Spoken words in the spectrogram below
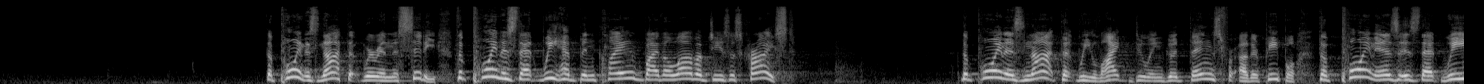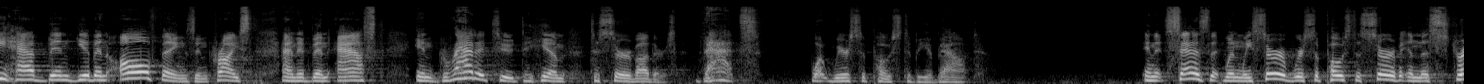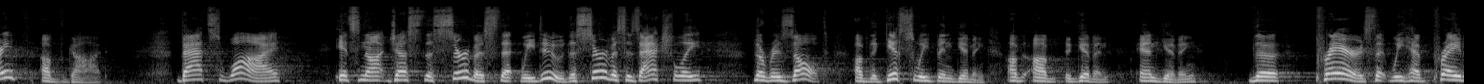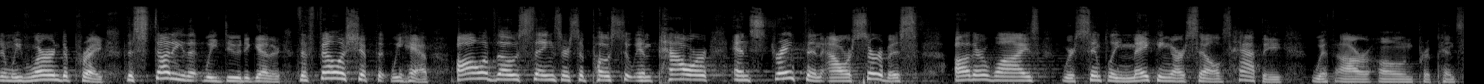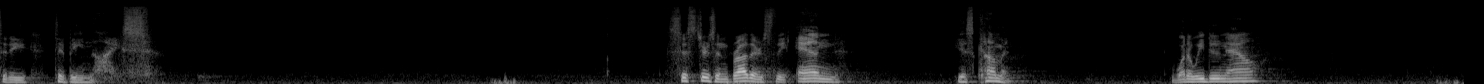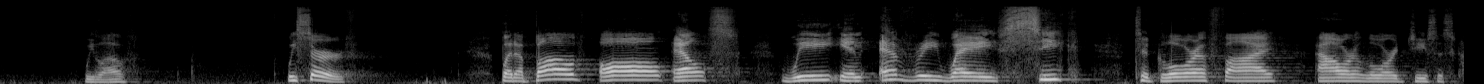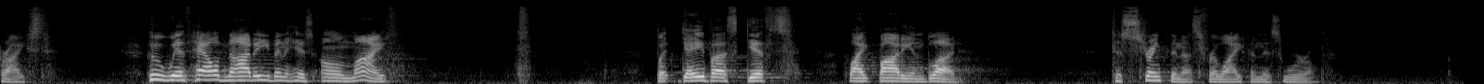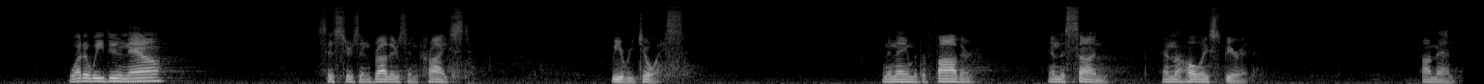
The point is not that we're in the city. The point is that we have been claimed by the love of Jesus Christ. The point is not that we like doing good things for other people. The point is, is that we have been given all things in Christ and have been asked in gratitude to Him to serve others. That's what we're supposed to be about. And it says that when we serve, we're supposed to serve in the strength of God. That's why it's not just the service that we do. The service is actually the result of the gifts we've been giving, of, of given and giving, the prayers that we have prayed and we've learned to pray, the study that we do together, the fellowship that we have. All of those things are supposed to empower and strengthen our service. Otherwise, we're simply making ourselves happy with our own propensity to be nice. Sisters and brothers, the end is coming. What do we do now? We love. We serve. But above all else, we in every way seek to glorify our Lord Jesus Christ, who withheld not even his own life, but gave us gifts like body and blood to strengthen us for life in this world. What do we do now? Sisters and brothers in Christ, we rejoice. In the name of the Father, and the Son, and the Holy Spirit. Amen.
